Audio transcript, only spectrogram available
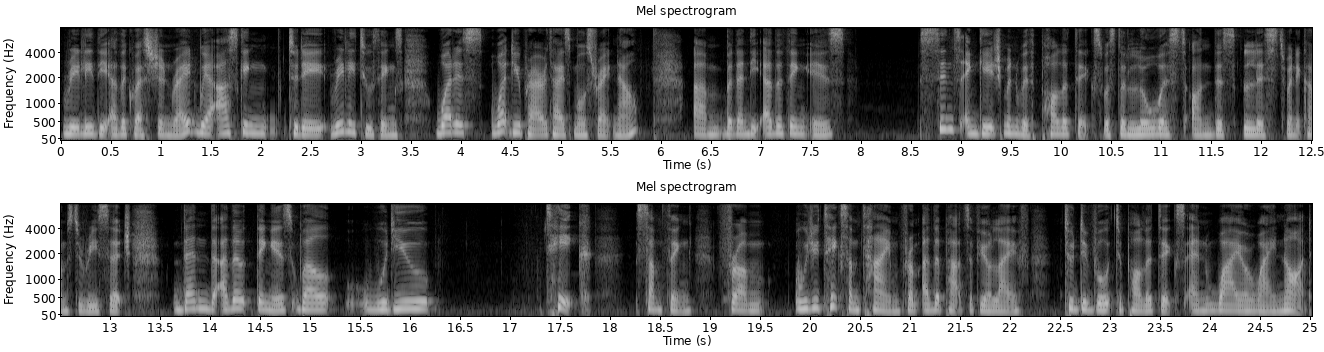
really the other question right? We're asking today really two things. What is what do you prioritize most right now? Um, but then the other thing is since engagement with politics was the lowest on this list when it comes to research then the other thing is well would you take something from would you take some time from other parts of your life to devote to politics and why or why not.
